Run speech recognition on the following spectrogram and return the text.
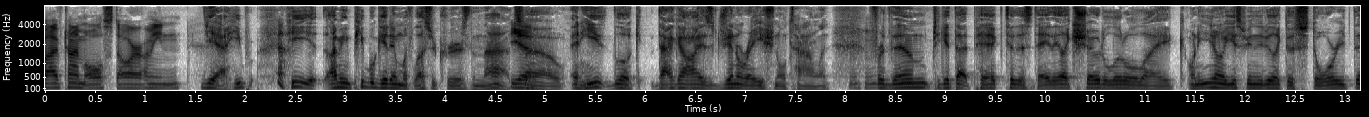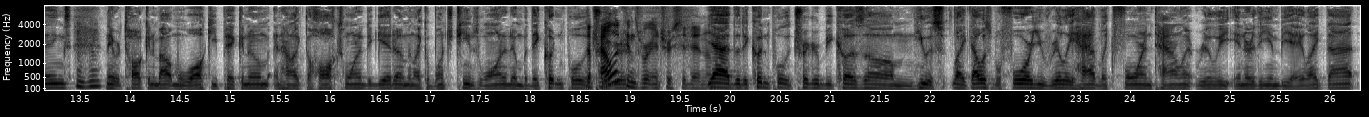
five-time All Star. I mean, Yeah, he he. I mean, people get in with lesser careers than that. Yeah. So, and he look that guy is generational talent. Mm-hmm. For them to get that pick to this day, they like showed a little like on you know ESPN they do like those story things. Mm-hmm. And they were talking about Milwaukee picking him and how like the Hawks wanted to get him and like a bunch of teams wanted him, but they couldn't pull the, trigger. the trigger. Pelicans were interested in him. Yeah, that they couldn't pull the trigger because um he was like that was before you really had like foreign talent really enter the NBA like that.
